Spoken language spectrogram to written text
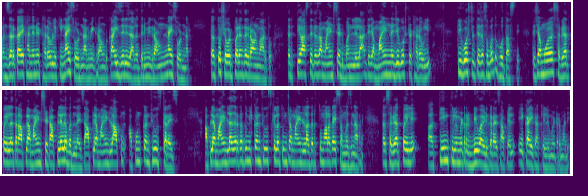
पण जर का एखाद्याने ठरवलं की नाही सोडणार मी ग्राउंड काही जरी झालं तरी मी ग्राउंड नाही सोडणार. तर तो शेवटपर्यंत ग्राउंड मारतो. तर ती असते त्याचा माइंडसेट बनलेला त्याच्या माइंडनं जी गोष्ट ठरवली ती गोष्ट त्याच्यासोबत होत असते. त्याच्यामुळं सगळ्यात पहिलं तर आपला माइंडसेट आपल्याला बदलायचा. आपल्या माइंडला आपण आपण कन्फ्यूज करायचे. आपल्या माइंडला जर का तुम्ही कन्फ्यूज केलं तुमच्या माइंडला तर तुम्हाला काही समजणार नाही. तर सगळ्यात पहिले तीन किलोमीटर डिवाईड करायचं आपल्याला एका एका किलोमीटरमध्ये.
